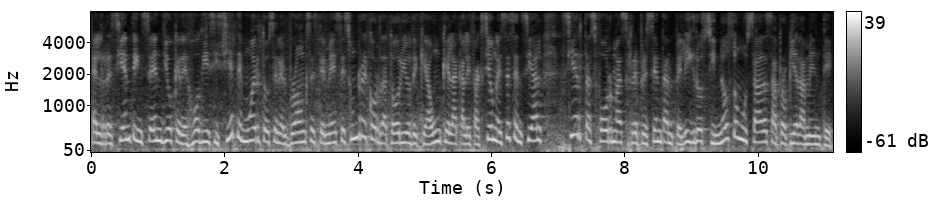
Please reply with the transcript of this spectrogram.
El reciente incendio que dejó 17 muertos en el Bronx este mes es un recordatorio de que aunque la calefacción es esencial, ciertas formas representan peligros si no son usadas apropiadamente.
